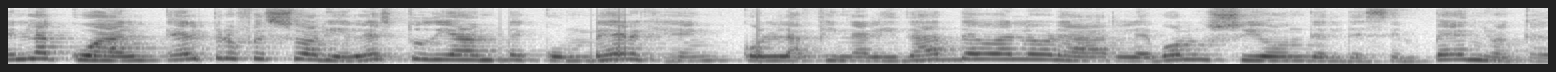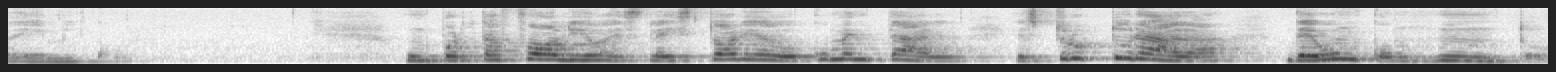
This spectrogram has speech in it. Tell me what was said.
en la cual el profesor y el estudiante convergen con la finalidad de valorar la evolución del desempeño académico. Un portafolio es la historia documental estructurada de un conjunto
